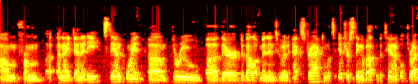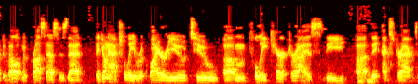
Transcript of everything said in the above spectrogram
um, from a, an identity standpoint um, through uh, their development into an extract. And what's interesting about the botanical drug development process is that they don't actually require you to um, fully characterize the uh, the extract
